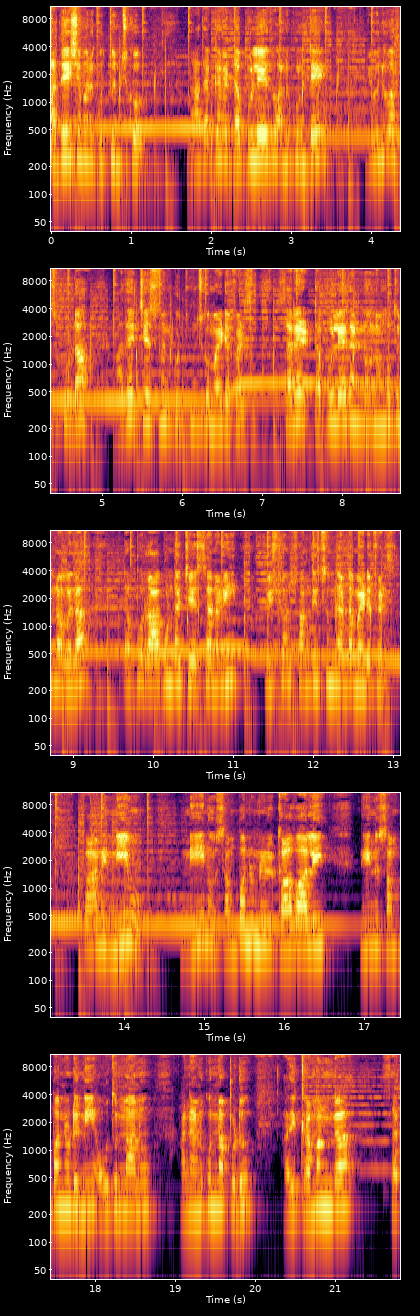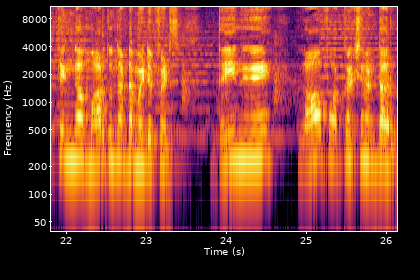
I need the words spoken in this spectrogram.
ఆదేశం అని గుర్తుంచుకో. నా దగ్గర డబ్బు లేదు అనుకుంటే యూనివర్స్ కూడా అదే చేస్తుందని గుర్తుంచుకో మై డియర్ ఫ్రెండ్స్ సరే డబ్బు లేదని నువ్వు నమ్ముతున్నావు కదా డబ్బు రాకుండా చేస్తానని విశ్వం స్పందిస్తుందంట మై డియర్ ఫ్రెండ్స్ కానీ నీవు నేను సంపన్నుడిని కావాలి నేను సంపన్నుడిని అవుతున్నాను అని అనుకున్నప్పుడు అది క్రమంగా సత్యంగా మారుతుందంట మై డియర్ ఫ్రెండ్స్ దీనినే లా ఆఫ్ అట్రాక్షన్ అంటారు.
